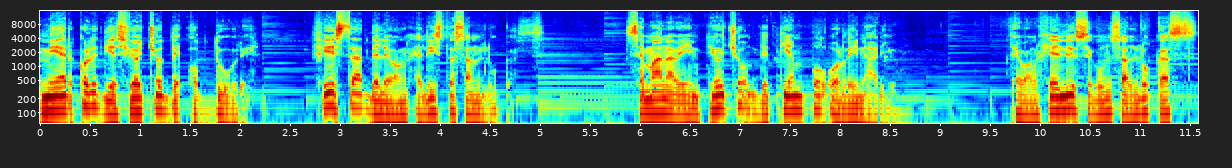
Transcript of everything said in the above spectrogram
Miércoles 18 de octubre. Fiesta del Evangelista San Lucas. Semana 28 de tiempo ordinario. Evangelio según San Lucas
